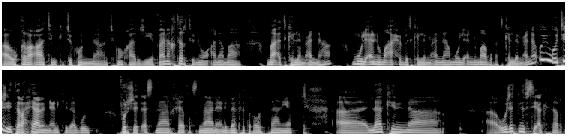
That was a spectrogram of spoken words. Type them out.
آه، وقراءات يمكن تكون آه، تكون خارجية. فأنا اخترت إنه أنا ما ما أتكلم عنها. مو لأنه ما أحب أتكلم عنها مو لأنه ما أبغى أتكلم عنها. وي- وتجي ترى أحيانا يعني كذا أقول فرشة أسنان خيط أسنان يعني بين فترة والثانية. آه لكن آه، وجدت نفسي أكثر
